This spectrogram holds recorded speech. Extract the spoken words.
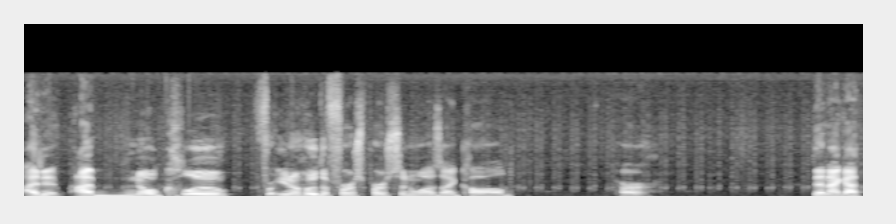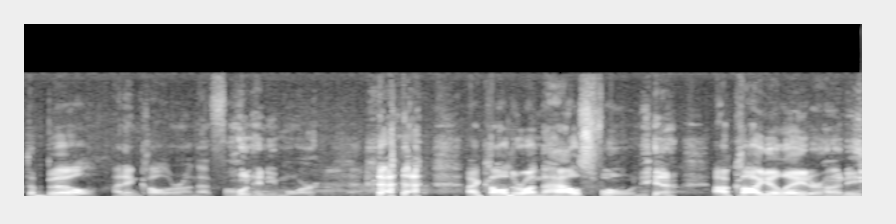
I didn't. I have no clue. For, you know who the first person was I called? Her. Then I got the bill. I didn't call her on that phone anymore. I called her on the house phone. I'll call you later, honey.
